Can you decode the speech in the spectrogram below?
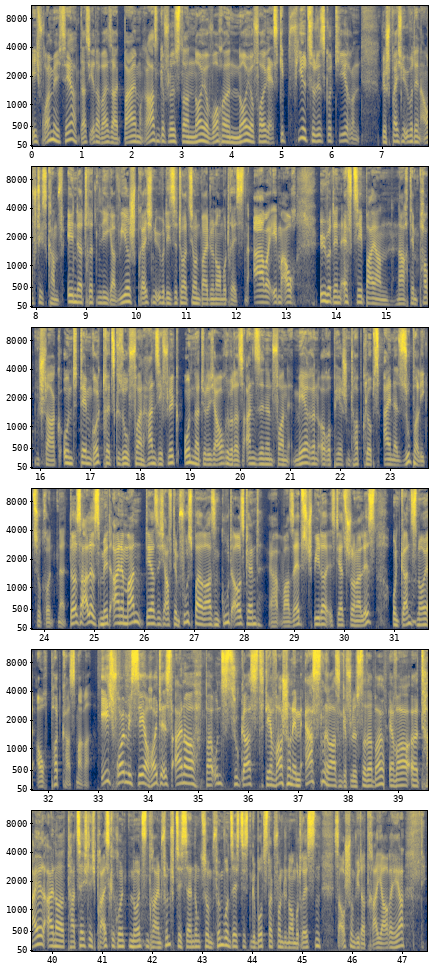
Ich freue mich sehr, dass ihr dabei seid beim Rasengeflüster. Neue Woche, neue Folge. Es gibt viel zu diskutieren. Wir sprechen über den Aufstiegskampf in der dritten Liga. Wir sprechen über die Situation bei Dynamo Dresden, aber eben auch über den FC Bayern nach dem Paukenschlag und dem Rücktrittsgesuch von Hansi Flick und natürlich auch über das Ansinnen von mehreren europäischen Topclubs eine Super League zu gründen. Das alles mit einem Mann, der sich auf dem Fußballrasen gut auskennt. Er war selbst Spieler, ist jetzt Journalist und ganz neu auch Podcastmacher. Ich freue mich sehr. Heute ist einer bei uns zu Gast, der war schon im ersten Rasengeflüster dabei. Er war äh, Teil einer tatsächlich preisgekrönten 1953-Sendung zum 65. Geburtstag von Dynamo Dresden. Ist auch schon wieder drei Jahre her.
